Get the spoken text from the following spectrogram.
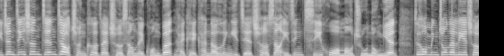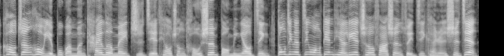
一阵惊声尖叫，乘客在车厢内狂奔，还可以看到另一节车厢已经起火，冒出浓烟。最后，民众在列车靠站后也不管门开了没，直接跳窗逃生，保命要紧。东京的京王电铁列车发生随机砍人事件，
